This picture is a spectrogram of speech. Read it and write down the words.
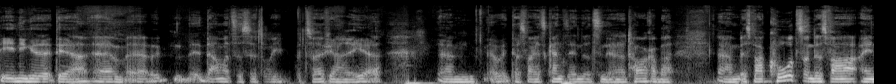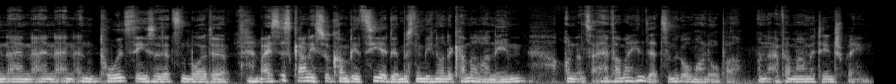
derjenige, der ähm, äh, damals ist jetzt glaube ich zwölf Jahre her. Ähm, das war jetzt kein sensationeller Talk, aber ähm, es war kurz und es war ein, ein, ein, ein, ein Impuls, den ich so setzen wollte. Weil es ist gar nicht so kompliziert. Wir müssen nämlich nur eine Kamera nehmen und uns einfach mal hinsetzen mit Oma und Opa und einfach mal mit denen sprechen.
